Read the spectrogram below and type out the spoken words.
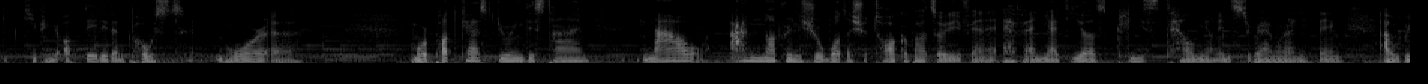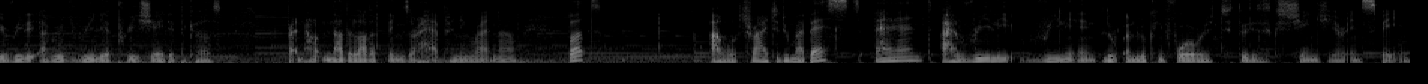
keep keeping you updated and post more uh, more podcasts during this time now I'm not really sure what I should talk about. So if you have any ideas, please tell me on Instagram or anything. I would be really, I would really appreciate it because right now not a lot of things are happening right now. But I will try to do my best, and I really, really am looking forward to this exchange here in Spain.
